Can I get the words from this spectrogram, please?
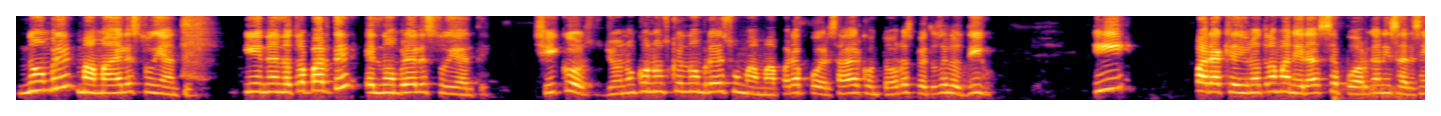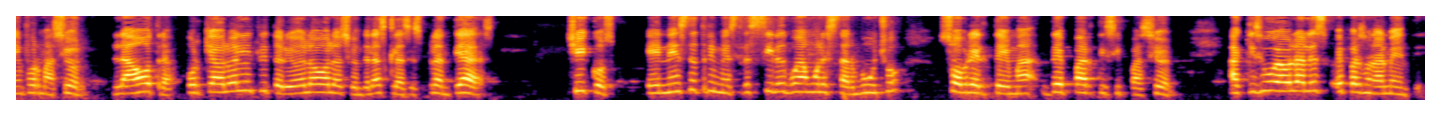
Nombre, mamá del estudiante. Y en la otra parte, el nombre del estudiante. Chicos, yo no conozco el nombre de su mamá para poder saber, con todo respeto se los digo. Y para que de una otra manera se pueda organizar esa información. La otra, porque hablo del criterio de la evaluación de las clases planteadas. Chicos, en este trimestre sí les voy a molestar mucho sobre el tema de participación. Aquí sí voy a hablarles eh, personalmente.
